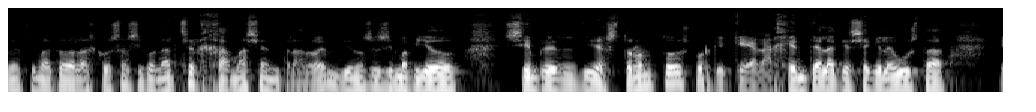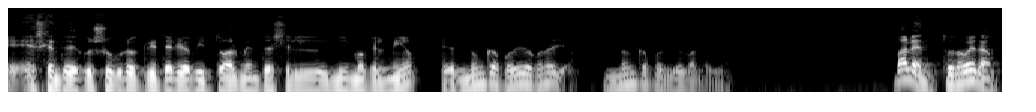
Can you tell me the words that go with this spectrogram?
encima de todas las cosas. Y con Archer jamás he entrado. ¿eh? Yo no sé si me ha pillado siempre de días trontos, porque que a la gente a la que sé que le gusta eh, es gente de su criterio habitualmente es el mismo que el mío, pero nunca he podido con ella. Nunca he podido con ella. Valen, tu novena.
